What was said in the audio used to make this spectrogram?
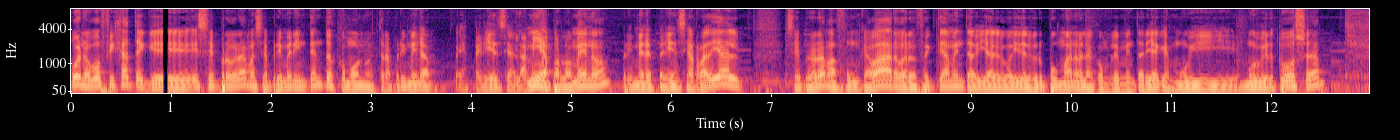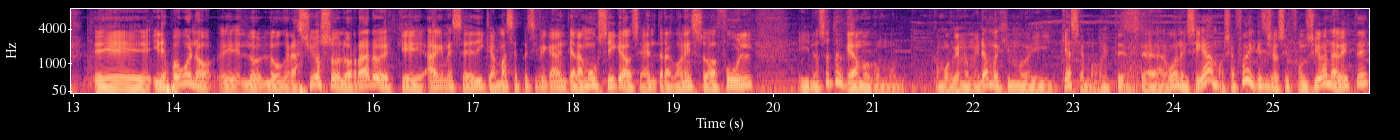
Bueno, vos fijate que ese programa, ese primer intento, es como nuestra primera experiencia, la mía por lo menos, primera experiencia radial. Ese programa fue un bárbaro, efectivamente había algo ahí del grupo humano de la complementariedad que es muy, muy virtuosa. Eh, y después, bueno, eh, lo, gracioso, lo raro es que Agnes se dedica más específicamente a la música, o sea, entra con eso a full, y nosotros quedamos como, como que nos miramos y dijimos, ¿y qué hacemos, viste? O sea, bueno, y sigamos, ya fue, qué sé yo, si funciona, viste.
